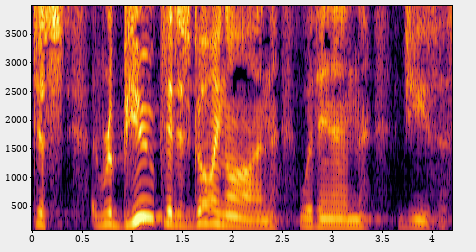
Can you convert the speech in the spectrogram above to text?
dis- rebuke that is going on within Jesus?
